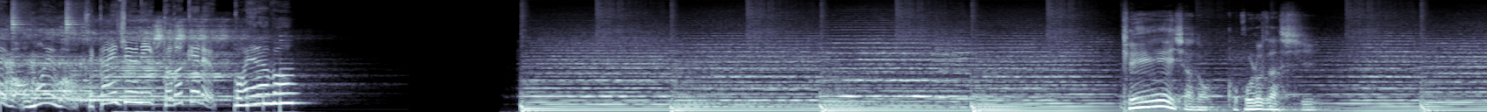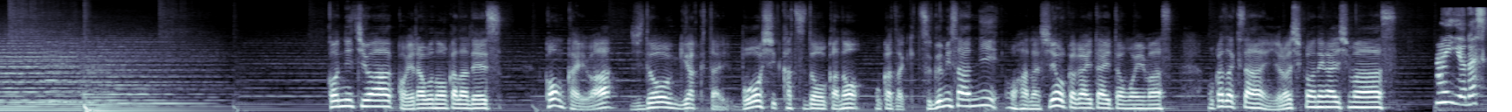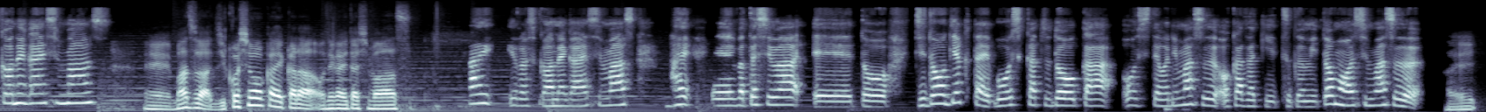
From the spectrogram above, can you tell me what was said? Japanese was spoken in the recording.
声を思いを世界中に届けるコエラボ経営者の志こんにちは、コエラボの岡田です。今回は児童虐待防止活動家の岡崎つぐみさんにお話を伺いたいと思います。岡崎さん、よろしくお願いします。はい、よろしくお願いします。えーまずは自己紹介からお願いいたします。はい、よろしくお願いします。はい、えー私は、えっ、と、児童虐待防止活動家をしております、岡崎つぐみと申します。はい。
